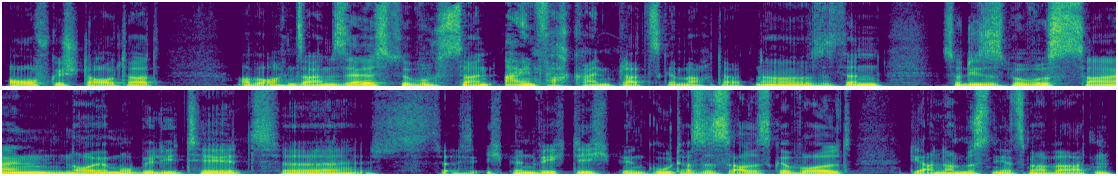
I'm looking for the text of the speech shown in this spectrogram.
aufgestaut hat, aber auch in seinem Selbstbewusstsein einfach keinen Platz gemacht hat. Ne? Das ist dann so dieses Bewusstsein, neue Mobilität, äh, ich bin wichtig, ich bin gut, das ist alles gewollt, die anderen müssen jetzt mal warten.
